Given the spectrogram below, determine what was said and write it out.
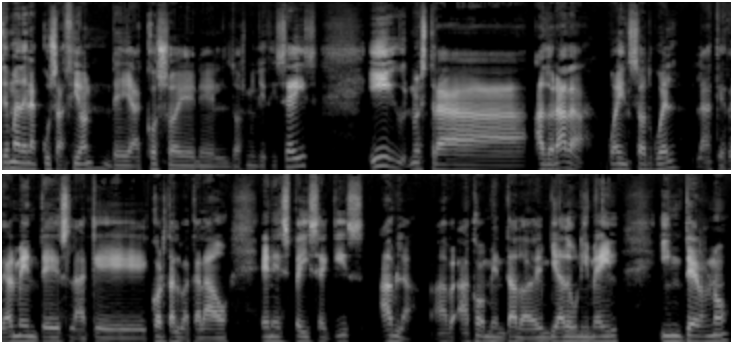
Tema de la acusación de acoso en el 2016 y nuestra adorada Wayne Sotwell, la que realmente es la que corta el bacalao en SpaceX, habla, ha, comentado, ha enviado un email interno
